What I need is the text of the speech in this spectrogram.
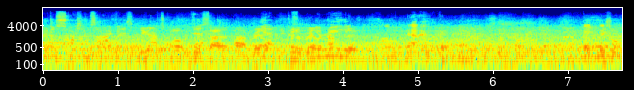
and just smash him sideways. You're gonna have to come over to the side of the pad. Really, Yeah, you're gonna really. you have really. to. Yeah. Go. Take this one.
